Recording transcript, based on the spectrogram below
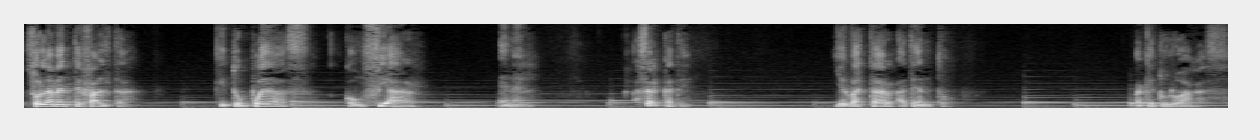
solamente falta que tú puedas confiar en Él. Acércate y Él va a estar atento a que tú lo hagas.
